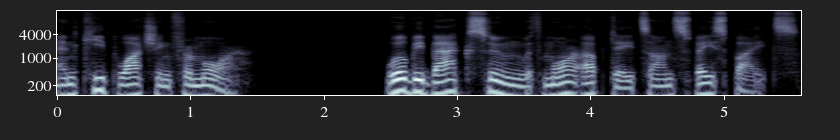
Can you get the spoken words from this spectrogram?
and keep watching for more. We'll be back soon with more updates on Space Bytes.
